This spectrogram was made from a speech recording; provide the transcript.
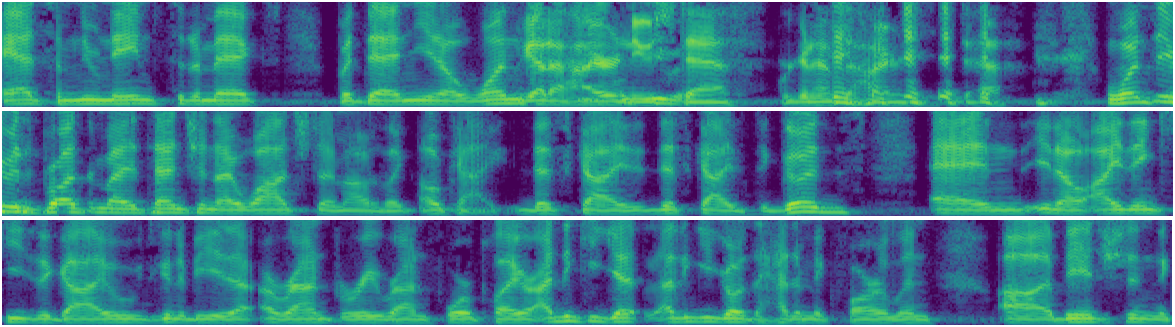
add some new names to the mix. But then, you know, once We got to hire new he- staff. We're gonna have to hire new staff. once he was brought to my attention, I watched him. I was like, okay, this guy, this guy's the goods. And, you know, I think he's a guy who's going to be a round three, round four player. I think he get, I think he goes ahead of McFarland. Uh, it'd be interesting to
